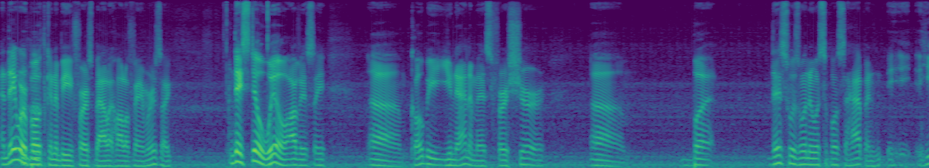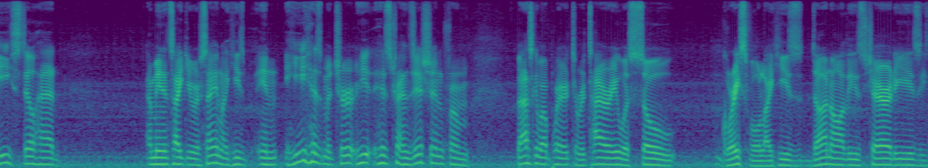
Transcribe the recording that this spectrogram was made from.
and they were Mhm. both going to be first ballot Hall of Famers. Like they still will, obviously. Um, Kobe unanimous for sure, um, but this was when it was supposed to happen. He, he still had. I mean, it's like you were saying, like he's in, he has matured, he, his transition from basketball player to retiree was so graceful. Like he's done all these charities, he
